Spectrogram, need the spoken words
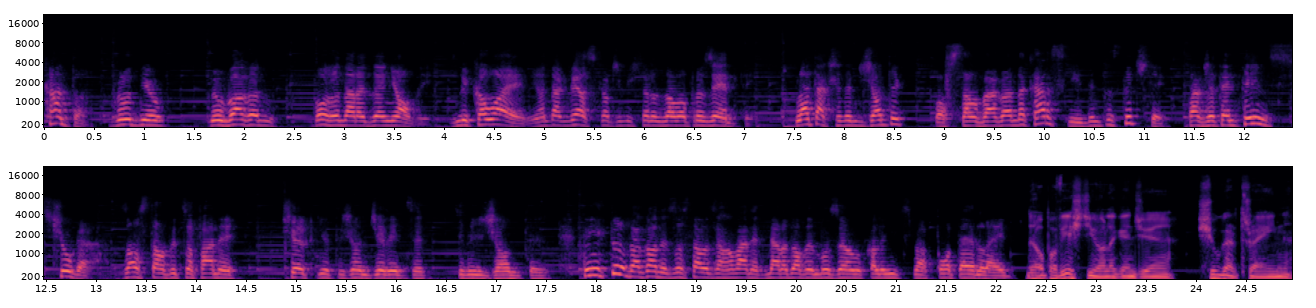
Kantor w grudniu był wagon bożonarodzeniowy z Mikołajem i on na gwiazdkę oczywiście rozdawał prezenty. W latach 70. powstał wagon lekarski i dentystyczny. Także ten tyn z Sugar został wycofany w sierpniu 1990. Te niektóre wagony zostały zachowane w Narodowym Muzeum Kolejnictwa Port Adelaide. Do opowieści o legendzie Sugar Train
